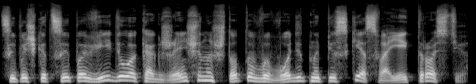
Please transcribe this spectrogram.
Цыпочка-цыпа видела, как женщина что-то выводит на песке своей тростью.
